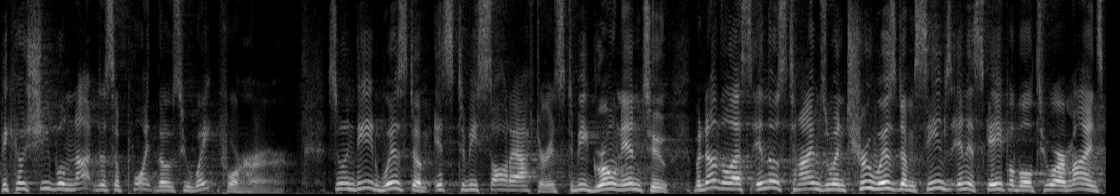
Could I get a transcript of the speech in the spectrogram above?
because she will not disappoint those who wait for her. So, indeed, wisdom is to be sought after, it's to be grown into. But nonetheless, in those times when true wisdom seems inescapable to our minds,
